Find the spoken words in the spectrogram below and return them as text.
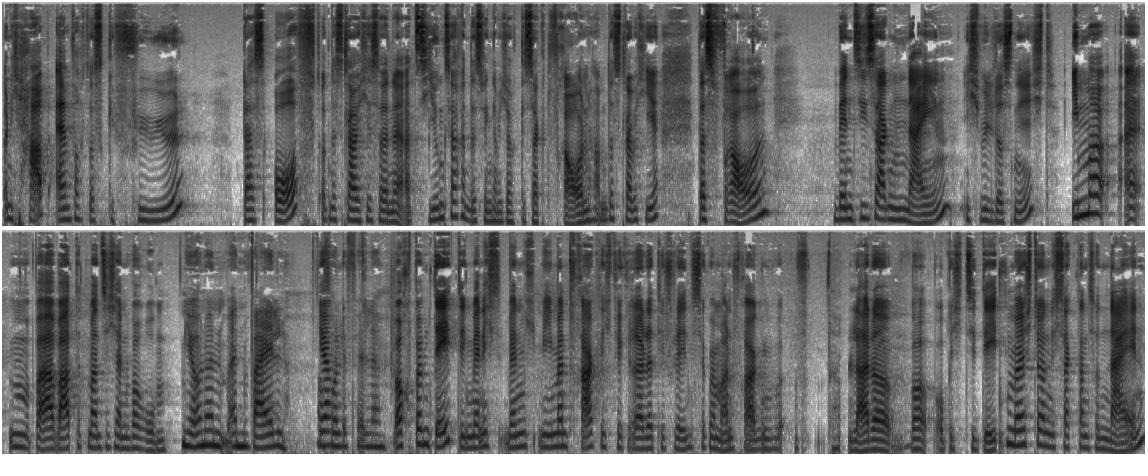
Und ich habe einfach das Gefühl, dass oft, und das glaube ich ist eine Erziehungssache, deswegen habe ich auch gesagt, Frauen haben das, glaube ich, eher, dass Frauen, wenn sie sagen, nein, ich will das nicht, immer äh, erwartet man sich ein Warum. Ja, und ein, ein Weil, auf Ja. alle Fälle. Auch beim Dating, wenn ich, wenn mich jemand fragt, ich kriege relativ viele Instagram-Anfragen, leider, ob ich sie daten möchte, und ich sage dann so, nein,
